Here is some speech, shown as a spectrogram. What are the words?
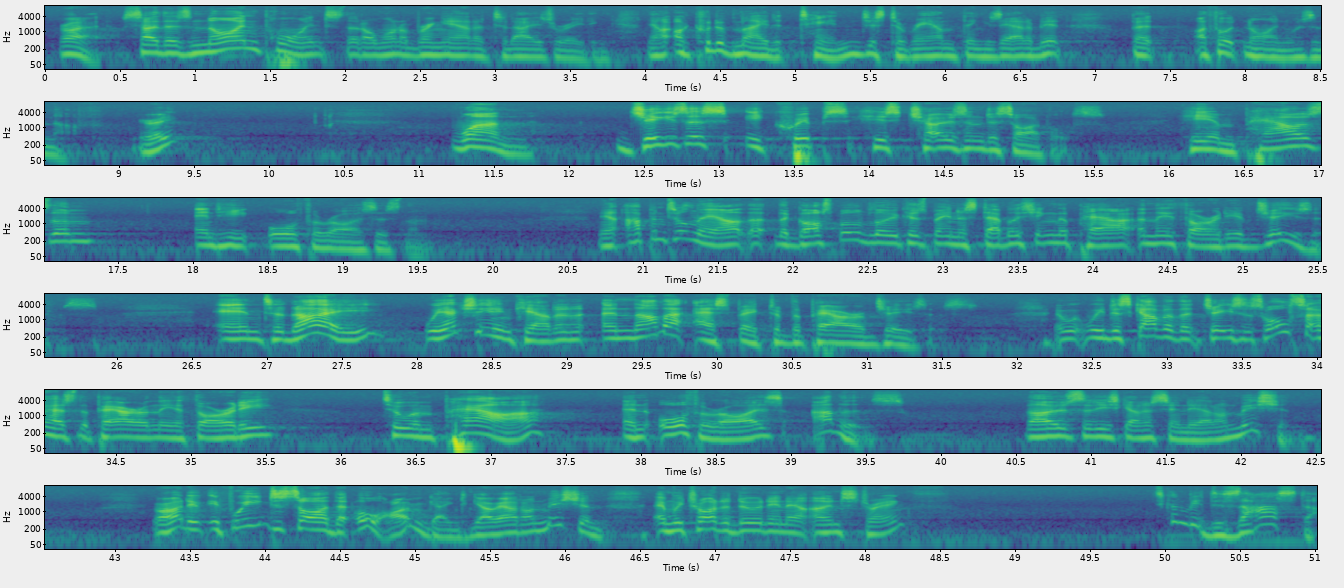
Right, so there's nine points that I want to bring out of today's reading. Now, I could have made it 10 just to round things out a bit, but I thought nine was enough. You ready? One, Jesus equips his chosen disciples, he empowers them and he authorizes them. Now, up until now, the Gospel of Luke has been establishing the power and the authority of Jesus. And today, we actually encounter another aspect of the power of Jesus. We discover that Jesus also has the power and the authority to empower and authorize others, those that he's going to send out on mission. Right? If we decide that, oh, I'm going to go out on mission, and we try to do it in our own strength, it's going to be a disaster.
